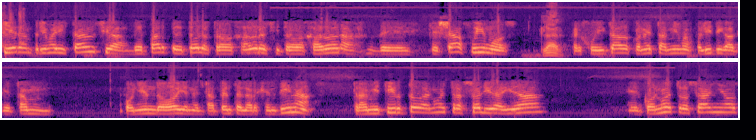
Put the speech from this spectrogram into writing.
Quiero en primera instancia, de parte de todos los trabajadores y trabajadoras de que ya fuimos Claro. perjudicados con estas mismas políticas que están poniendo hoy en el tapete en la Argentina, transmitir toda nuestra solidaridad con nuestros años,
